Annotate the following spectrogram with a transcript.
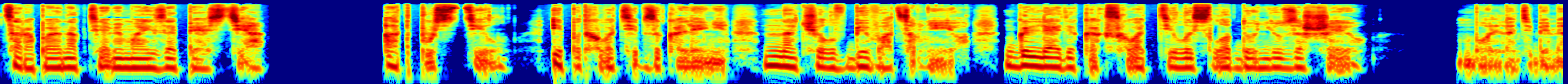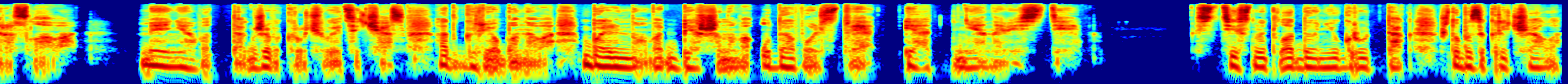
царапая ногтями мои запястья. Отпустил и, подхватив за колени, начал вбиваться в нее, глядя, как схватилась ладонью за шею. «Больно тебе, Мирослава. Меня вот так же выкручивает сейчас от грёбаного, больного, бешеного удовольствия и от ненависти» стиснуть ладонью грудь так, чтобы закричала,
